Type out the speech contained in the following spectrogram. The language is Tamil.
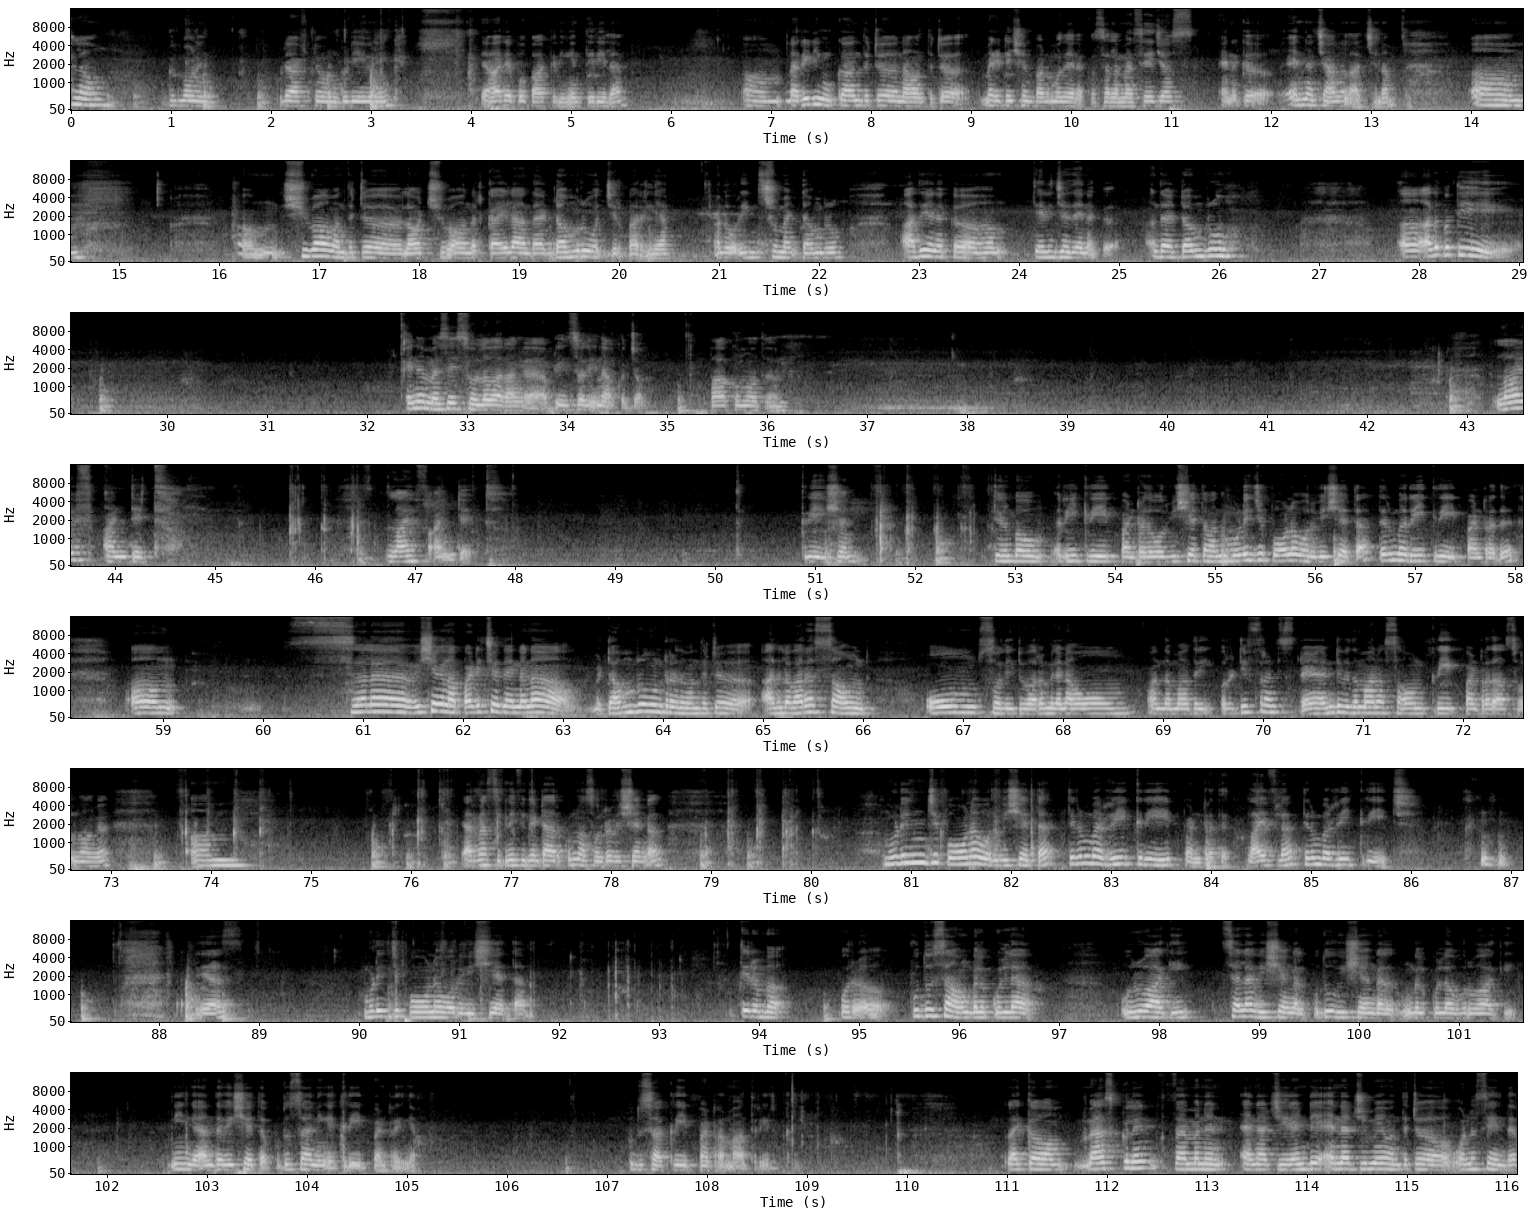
Hello good morning good afternoon good evening யார் எப்போ பார்க்குறீங்கன்னு தெரியல. Um, நான் ரீடிங் உட்காந்துட்டு நான் வந்துட்டு மெடிடேஷன் பண்ணும்போது எனக்கு சில மெசேஜஸ் எனக்கு என்ன சேனல் ஆச்சுன்னா um, um, சிவா வந்துட்டு லார்ட் சிவா வந்துட்டு கையில் அந்த டம்ரு வச்சுருப்பார் இல்லையா? அந்த ஒரு இன்ஸ்ட்ருமெண்ட் டம்ரு அது எனக்கு தெரிஞ்சது எனக்கு. அந்த டம்ரு அதை பற்றி என்ன மெசேஜ் சொல்ல வராங்க அப்படின்னு சொல்லி நான் கொஞ்சம் பார்க்கும்போது. Life and death life and death creation திரும்பவும் ரீக்ரியேட் பண்ணுறது ஒரு விஷயத்தை வந்து முடிஞ்சு போன ஒரு விஷயத்த திரும்ப ரீக்ரியேட் பண்ணுறது um, சில விஷயங்கள் நான் படித்தது என்னென்னா டம்ருன்றது வந்துட்டு அதில் வர சவுண்ட் ஓம் சொல்லிட்டு வரும். இல்லைன்னா ஓம் அந்த மாதிரி. ஒரு டிஃப்ரென்ஸ் ரெண்டு விதமான சவுண்ட் க்ரியேட் பண்ணுறதா சொல்லுவாங்க. யாருன்னா சிக்னிஃபிகண்ட்டாக இருக்கும் நான் சொல்கிற விஷயங்கள். முடிஞ்சு போன ஒரு விஷயத்த திரும்ப ரீக்ரியேட் பண்ணுறது லைஃப்பில் திரும்ப ரீக்ரியேட் எஸ் முடிஞ்சு போன ஒரு விஷயத்த திரும்ப ஒரு புதுசாக உங்களுக்குள்ள உருவாகி சில விஷயங்கள் புது விஷயங்கள் உங்களுக்குள்ள உருவாகி நீங்கள் அந்த விஷயத்தை புதுசாக நீங்கள் க்ரியேட் பண்ணுறீங்க புதுசாக க்ரியேட் பண்ணுற மாதிரி இருக்குது லைக் மேஸ்குலின் ஃபெமனின் எனர்ஜி ரெண்டு எனர்ஜியுமே வந்துட்டு ஒன்று சேர்ந்து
